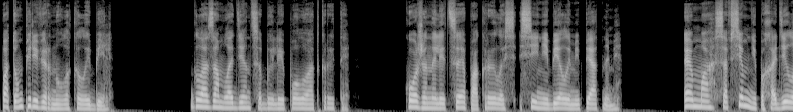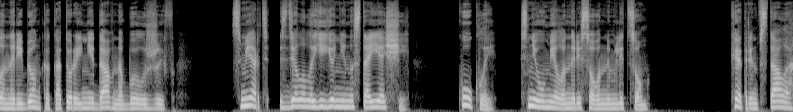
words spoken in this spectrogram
потом перевернула колыбель. Глаза младенца были полуоткрыты — Кожа на лице покрылась сине-белыми пятнами. Эмма совсем не походила на ребенка, который недавно был жив. Смерть сделала ее не настоящей, куклой с неумело нарисованным лицом. Кэтрин встала,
